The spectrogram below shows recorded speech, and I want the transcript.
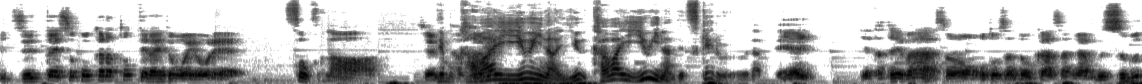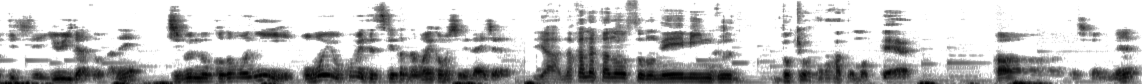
う。絶対そこから取ってないと思うよ、俺。そうかなでも、可愛い。いゆいな、ゆ、可愛いゆいなんてつける？だっいや、て。いや、例えば、その、お父さんとお母さんが結ぶって字でゆいだとかね、自分の子供に思いを込めてつけた名前かもしれないじゃない。いや、なかなかのそのネーミング度胸だなと思って。ああ、確かにね。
